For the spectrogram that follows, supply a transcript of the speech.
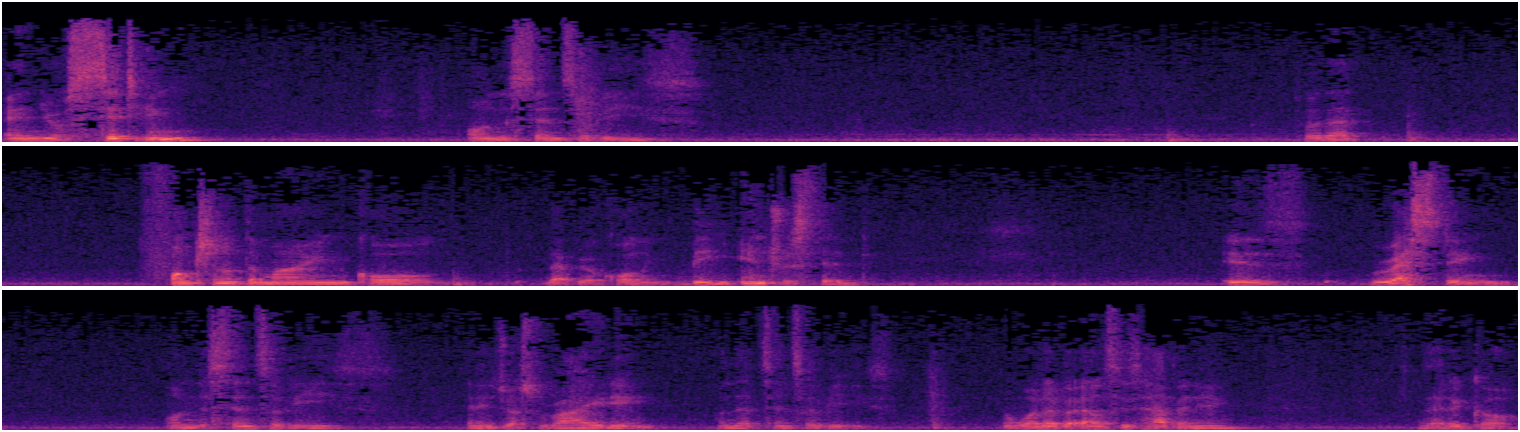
And you're sitting on the sense of ease. So that function of the mind called that we're calling being interested is resting on the sense of ease and it's just riding on that sense of ease. And whatever else is happening let it go.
